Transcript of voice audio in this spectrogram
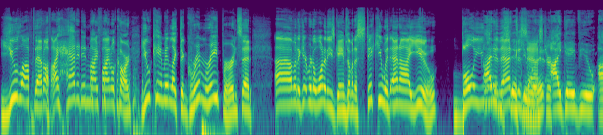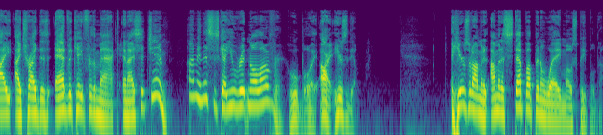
You lopped that off. I had it in my final card. You came in like the Grim Reaper and said, uh, I'm going to get rid of one of these games. I'm going to stick you with NIU, bully you I into didn't that stick disaster. You with it. I gave you. I I tried to advocate for the Mac, and I said, Jim. I mean, this has got you written all over it. Oh boy! All right, here's the deal. Here's what I'm gonna. I'm gonna step up in a way most people don't.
